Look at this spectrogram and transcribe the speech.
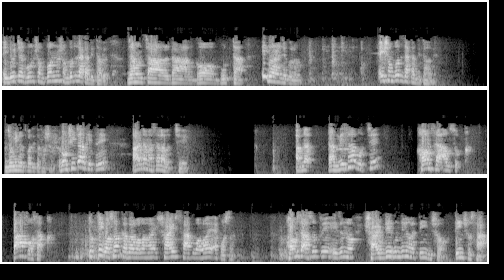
এই দুইটা গুণ সম্পন্ন সম্পদে জাকাত দিতে হবে। যেমন চাল, ডাল, গম, ভুট্টা এই ধরনের যেগুলো, এই সম্পদে জাকাত দিতে হবে, জমিন উৎপাদিত ফসল। এবং সেটার ক্ষেত্রে আরেকটা মশালা হচ্ছে, আপনার, তার নিসাব হচ্ছে খমসা আউসুক পাঁচ ওসাক। প্রত্যেক ওসাক আবার বলা হয়, ষাট শাক বলা হয়, এক ওসাক। খমসা আসুক এই জন্য ষাট দিয়ে গুণ দিলে হয় তিনশো তিনশো শাক।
